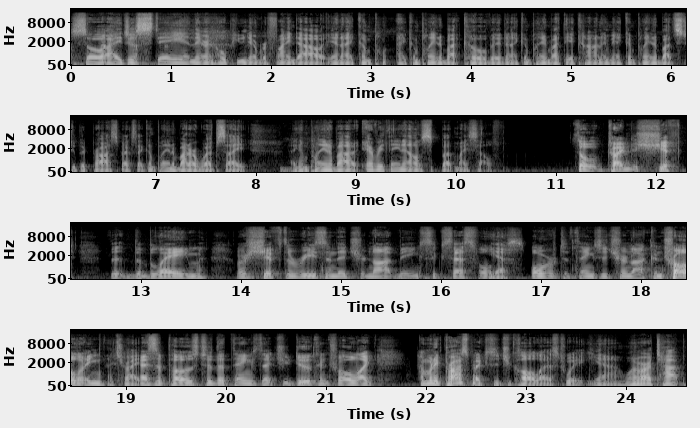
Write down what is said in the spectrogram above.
so I just stay in there and hope you never find out. And I compl- I complain about COVID, and I complain about the economy, I complain about stupid prospects, I complain about our website, I complain about everything else but myself. So trying to shift the, the blame or shift the reason that you're not being successful yes. over to things that you're not controlling. That's right. As opposed to the things that you do control, like how many prospects did you call last week? Yeah, one of our top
